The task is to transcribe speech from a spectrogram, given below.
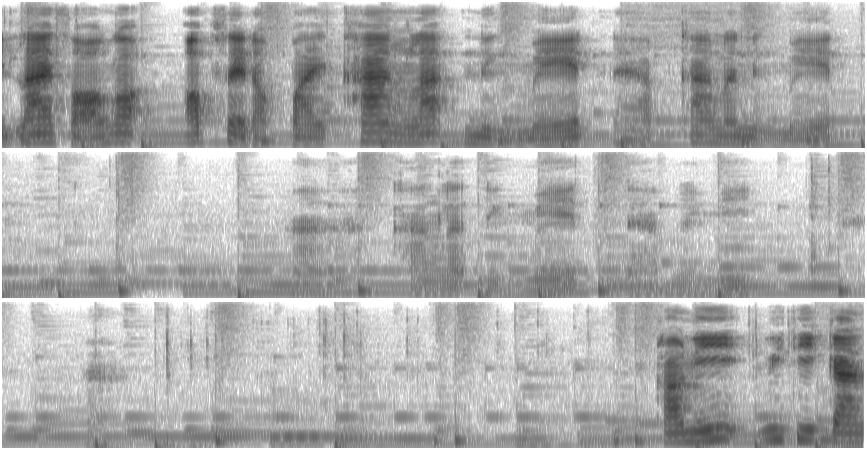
กริดลาย 2 ก็ offset ออกไปข้างละ 1 เมตรนะครับ ข้างละ 1 เมตร อ่า ข้างละ 1 เมตรนะครับอย่างนี้ คราวนี้วิธีการ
